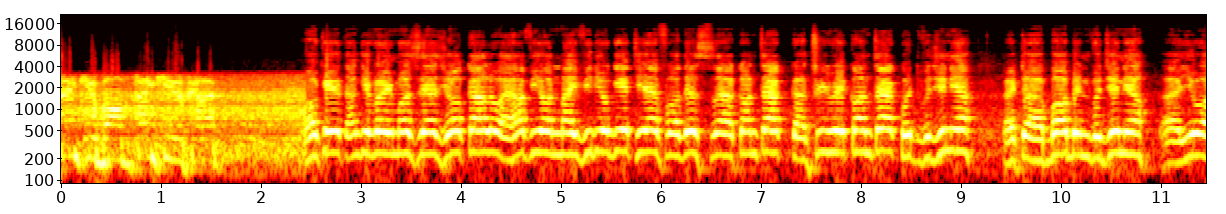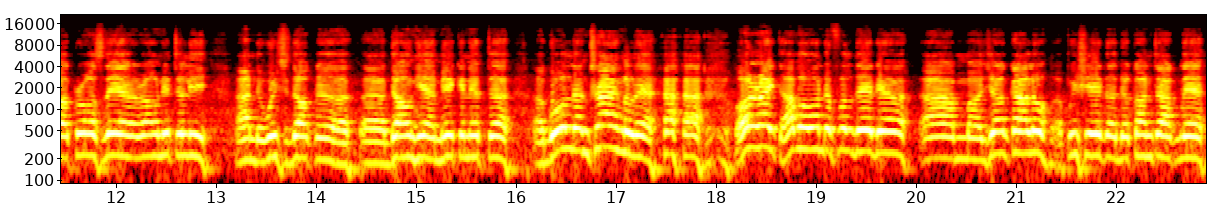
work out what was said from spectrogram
Thank you, Bob. Thank you, Philip. Okay, thank you very much there, Giancarlo. I have you on my video gate here for this uh, contact, uh, three-way contact with Virginia. Right, uh, Bob in Virginia, uh, you across there around Italy, and the witch doctor uh, uh, down here making it a golden triangle there. All right, have a wonderful day there, um, Giancarlo. Appreciate the contact there.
